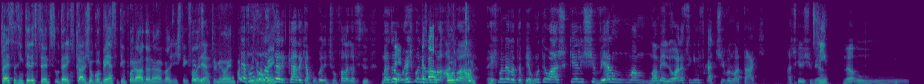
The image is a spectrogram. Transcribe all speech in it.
peças interessantes. O Derek Carr jogou bem essa temporada, né? A gente tem que falar pois isso, é. não terminou ainda. é, vamos falar bem. do Derek Carr daqui a pouco, a gente vai falar de oficina. Mas eu, respondendo, a tua, a tua, respondendo a tua pergunta, eu acho que eles tiveram uma, uma melhora significativa no ataque. Acho que eles tiveram. Sim. Né? O, o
